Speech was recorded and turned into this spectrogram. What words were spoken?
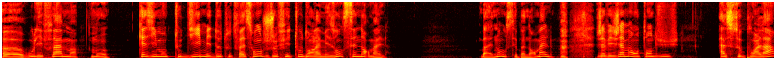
euh, où les femmes m'ont quasiment tout dit, mais de toute façon, je fais tout dans la maison, c'est normal. Bah non, c'est pas normal. J'avais jamais entendu à ce point-là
